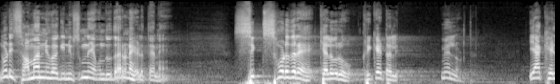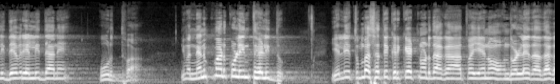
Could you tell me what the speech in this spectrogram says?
ನೋಡಿ ಸಾಮಾನ್ಯವಾಗಿ ನೀವು ಸುಮ್ಮನೆ ಒಂದು ಉದಾಹರಣೆ ಹೇಳ್ತೇನೆ. ಸಿಕ್ಸ್ ಹೊಡೆದ್ರೆ ಕೆಲವರು ಕ್ರಿಕೆಟಲ್ಲಿ ಮೇಲೆ ನೋಡ್ತಾರೆ. ಯಾಕೆ ಹೇಳಿ ದೇವರು ಎಲ್ಲಿದ್ದಾನೆ? ಊರ್ಧ್ವ. ನೀವು ನೆನಪು ಮಾಡ್ಕೊಳ್ಳಿ ಅಂತ ಹೇಳಿದ್ದು. ಎಲ್ಲಿ ತುಂಬ ಸತಿ ಕ್ರಿಕೆಟ್ ನೋಡಿದಾಗ ಅಥವಾ ಏನೋ ಒಂದು ಒಳ್ಳೆಯದಾದಾಗ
